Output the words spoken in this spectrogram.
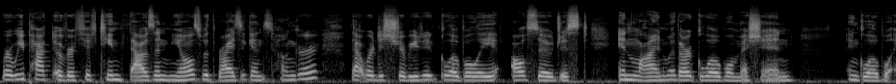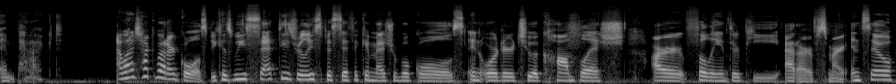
where we packed over 15,000 meals with Rise Against Hunger that were distributed globally, also just in line with our global mission and global impact. I want to talk about our goals because we set these really specific and measurable goals in order to accomplish our philanthropy at RF Smart. And so,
